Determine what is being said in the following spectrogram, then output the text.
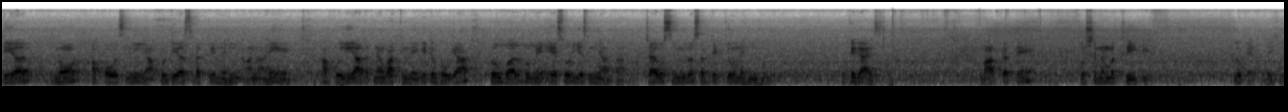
dare not oppose me आपको डेयर्स रख के नहीं आना है। आपको ये याद रखना है, वाक्य नेगेटिव हो गया तो वर्ब में एस और एस नहीं आता। चाहे वो सिंगुलर सब्जेक्ट क्यों नहीं हो। ओके गाइस बात करते हैं क्वेश्चन नंबर थ्री की। लुक है देखिए।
